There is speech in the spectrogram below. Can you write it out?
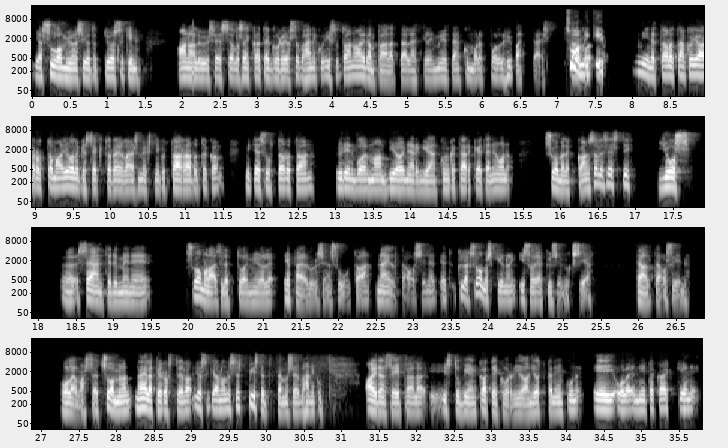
ja Suomi on sijoitettu jossakin analyyseissä sellaiseen kategoriaan, jossa vähän niin kuin istutaan aidan päällä tällä hetkellä, niin mietitään kummalle puolelle hypättäisiin. Suomikin. Niin, että aletaanko jarruttamaan joillakin sektoreilla, esimerkiksi niin kuin miten suhtaudutaan ydinvoimaan, bioenergiaan, kuinka tärkeitä ne on Suomelle kansallisesti, jos sääntely menee suomalaisille toimijoille epäedulliseen suuntaan näiltä osin. Et, et kyllä Suomessakin on isoja kysymyksiä tältä osin olemassa. Et Suomi on näillä perusteilla jossakin analyysissa pistetty tämmöiseen vähän niin kuin aidan seipäällä istuvien kategoriaan, jotka niin kuin ei ole niitä kaikkein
